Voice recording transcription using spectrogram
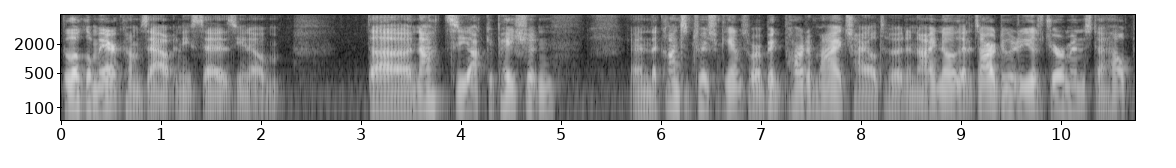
the local mayor comes out and he says, you know, the Nazi occupation and the concentration camps were a big part of my childhood, and I know that it's our duty as Germans to help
